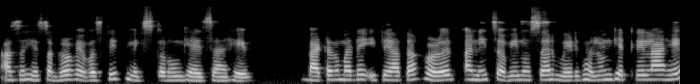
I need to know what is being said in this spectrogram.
असं हे सगळं व्यवस्थित मिक्स करून घ्यायचं आहे. बॅटरमध्ये इथे आता हळद आणि चवीनुसार मीठ घालून घेतलेलं आहे.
